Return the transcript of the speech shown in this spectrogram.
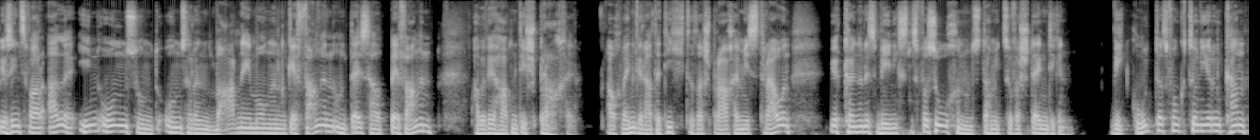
Wir sind zwar alle in uns und unseren Wahrnehmungen gefangen und deshalb befangen, aber wir haben die Sprache. Auch wenn gerade Dichter der Sprache misstrauen, wir können es wenigstens versuchen, uns damit zu verständigen. Wie gut das funktionieren kann,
